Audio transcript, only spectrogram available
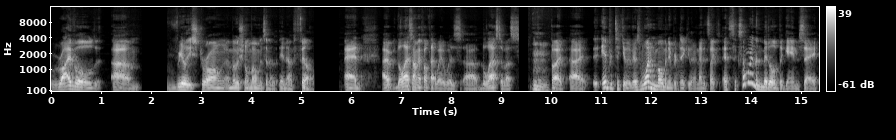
rivaled um, really strong emotional moments in a in a film. And I, the last time I felt that way was uh, The Last of Us. Mhm. But uh, in particular, there's one moment in particular, and that it's like it's like somewhere in the middle of the game, say,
